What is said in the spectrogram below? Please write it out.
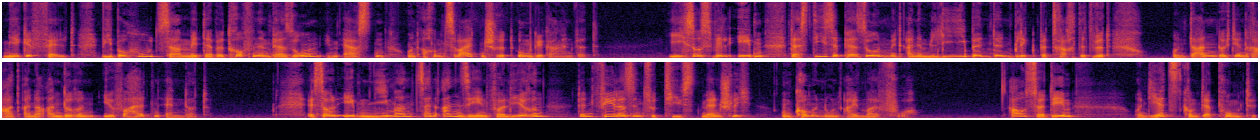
Mir gefällt, wie behutsam mit der betroffenen Person im ersten und auch im zweiten Schritt umgegangen wird. Jesus will eben, dass diese Person mit einem liebenden Blick betrachtet wird und dann durch den Rat einer anderen ihr Verhalten ändert. Es soll eben niemand sein Ansehen verlieren, denn Fehler sind zutiefst menschlich und kommen nun einmal vor. Außerdem, und jetzt kommt der Punkt,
